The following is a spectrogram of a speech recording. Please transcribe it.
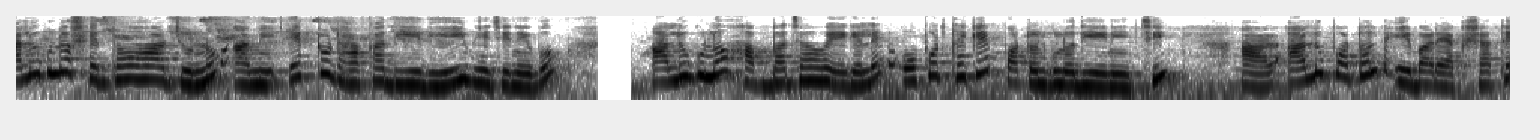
আলুগুলো সেদ্ধ হওয়ার জন্য আমি একটু ঢাকা দিয়ে দিয়েই ভেজে নেব। আলুগুলো হাফ ভাজা হয়ে গেলে ওপর থেকে পটলগুলো দিয়ে নিচ্ছি। আর আলু পটল এবার একসাথে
